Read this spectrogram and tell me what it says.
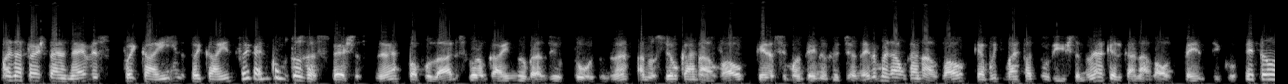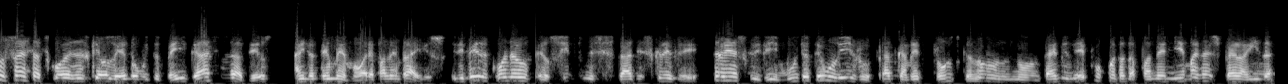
mas a festa das neves foi caindo, foi caindo, foi caindo como todas as festas né, populares foram caindo no Brasil todo, né? a não ser o carnaval, que ainda se mantém no Rio de Janeiro, mas é um carnaval que é muito mais para turista, não é aquele carnaval autêntico. Então são essas coisas que eu lembro muito bem, e graças a Deus ainda tenho memória para lembrar isso. E de vez em quando eu, eu sinto necessidade de escrever. Então eu escrevi muito, eu tenho um livro praticamente pronto que eu não, não terminei por conta da pandemia, mas eu espero ainda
